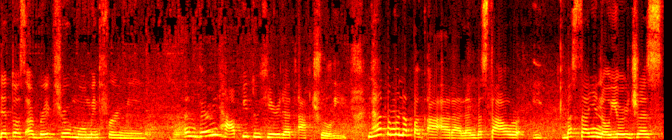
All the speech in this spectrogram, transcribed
That was a breakthrough moment for me. I'm very happy to hear that actually. Lahat naman na pag-aaralan, basta, our, basta you know, you're just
